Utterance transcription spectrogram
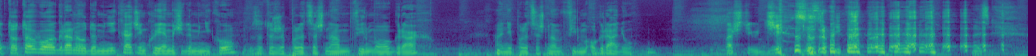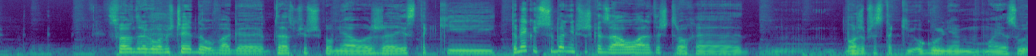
Y, to to było grane u Dominika. Dziękujemy ci, Dominiku, za to, że polecasz nam film o grach, a nie polecasz nam film o graniu. Patrzcie, widzicie, co zrobiłem? Swoją drogą mam jeszcze jedną uwagę, teraz mi się przypomniało, że jest taki... To mi jakoś super nie przeszkadzało, ale też trochę, mm, może przez taki ogólnie moje zły,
